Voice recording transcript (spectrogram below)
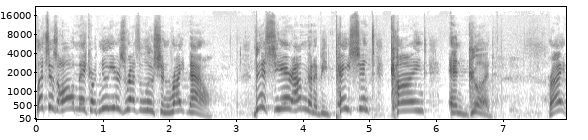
let's just all make a New Year's resolution right now. This year, I'm going to be patient, kind, and good. Right?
